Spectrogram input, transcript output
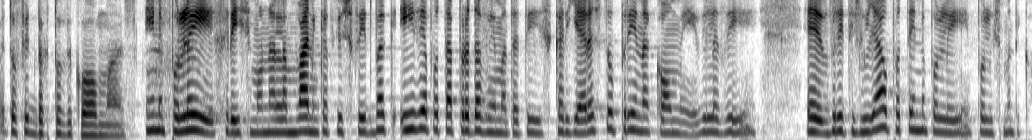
με το feedback το δικό μας. Είναι πολύ χρήσιμο να λαμβάνει κάποιος feedback ήδη από τα πρώτα βήματα της καριέρας του, πριν ακόμη δηλαδή ε, βρει τη δουλειά, οπότε είναι πολύ, πολύ σημαντικό.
